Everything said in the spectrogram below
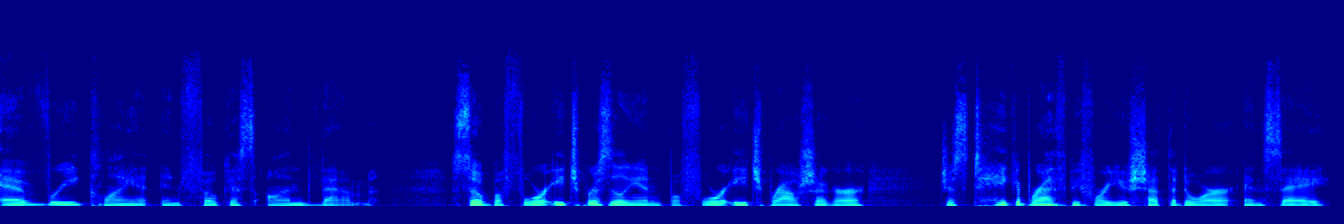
every client and focus on them. So before each Brazilian, before each brow sugar, just take a breath before you shut the door and say,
